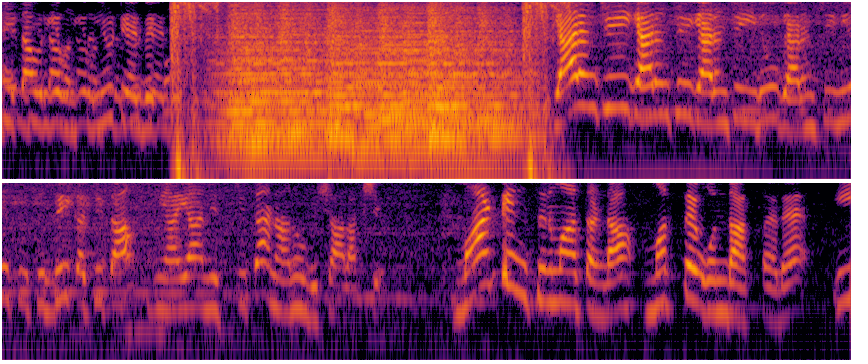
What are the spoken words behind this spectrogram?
ಮೆಹ್ತಾ ಅವರಿಗೆ ಒಂದು ಸಲ್ಯೂಟ್ ಹೇಳ್ಬೇಕು. ಗ್ಯಾರಂಟಿ ಗ್ಯಾರಂಟಿ ಗ್ಯಾರಂಟಿ ಇದು ಗ್ಯಾರಂಟಿ ನ್ಯೂಸ್. ಸುದ್ದಿ, ಖಚಿತ, ನ್ಯಾಯ, ನಿಶ್ಚಿತ. ನಾನು ವಿಶಾಲಾಕ್ಷಿ. ಮಾರ್ಟಿನ್ ಸಿನಿಮಾ ತಂಡ ಮತ್ತೆ ಒಂದಾಗ್ತಾ ಇದೆ ಈ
